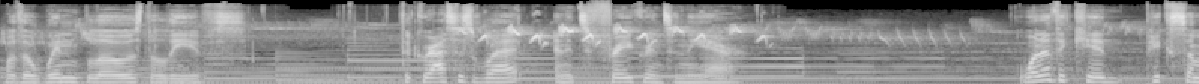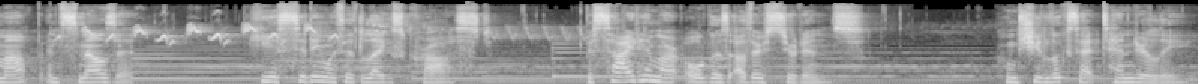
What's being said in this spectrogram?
while the wind blows the leaves. The grass is wet and it's fragrance in the air. One of the kids picks some up and smells it. He is sitting with his legs crossed. Beside him are Olga's other students, whom she looks at tenderly.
